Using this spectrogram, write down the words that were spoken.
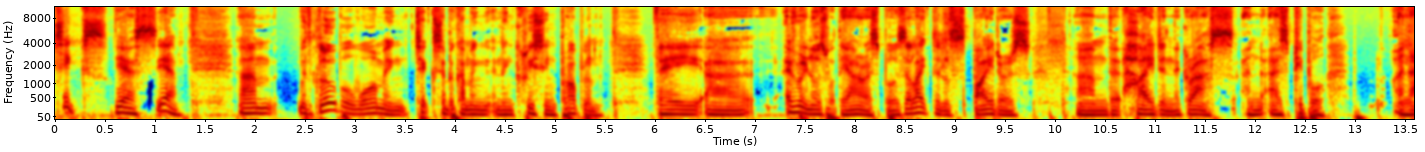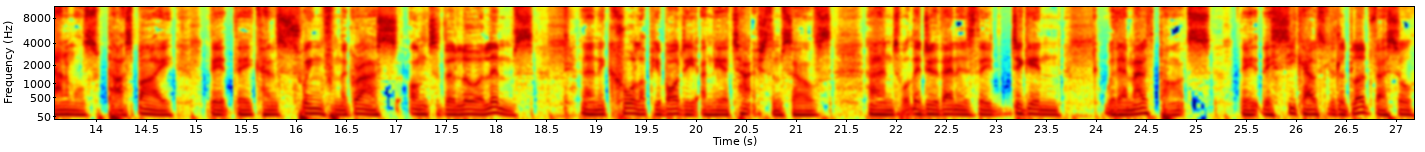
ticks. Yes, yeah. Um, with global warming, ticks are becoming an increasing problem. They, uh, everybody knows what they are, I suppose. They're like little spiders um, that hide in the grass, and as people and animals pass by, they, they kind of swing from the grass onto the lower limbs and then they crawl up your body and they attach themselves. And what they do then is they dig in with their mouth parts, they, they seek out a little blood vessel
